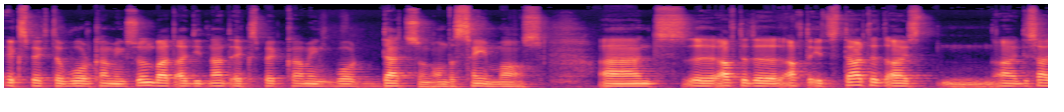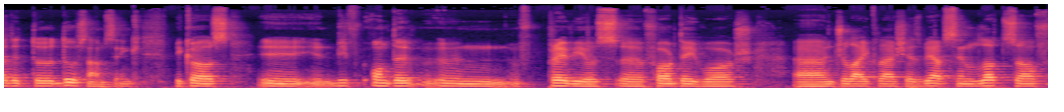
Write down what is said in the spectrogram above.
expect a war coming soon, but I did not expect coming war that soon on the same month. And uh, after the after it started, I I decided to do something because uh, on the um, previous uh, four day war July clashes. We have seen lots of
